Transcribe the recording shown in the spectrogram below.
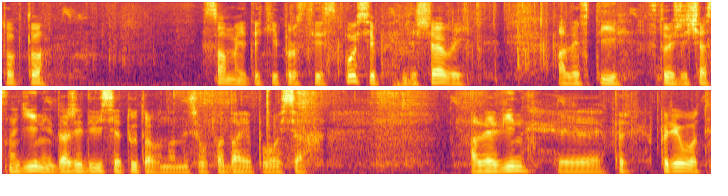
Тобто самий такий простий спосіб, дешевий, але в, ті, в той же час надійний. Навіть дивіться, тут воно не совпадає по осях. Але він е, перевод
